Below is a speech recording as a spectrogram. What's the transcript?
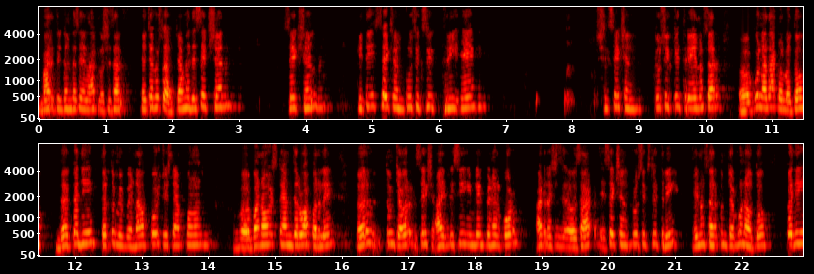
भारतीय दंड संहिता अठराशे साठ. त्याच्यानुसार त्यामध्ये सेक्शन सेक्शन किती? Section two sixty three A section two sixty three नुसार गुन्हा दाखल होतो. जर कधी तर तुम्ही ना पोस्ट स्टॅम्प म्हणून बनावट स्टॅम्प जर वापरले तर तुमच्यावर section IPC Indian penal code अठराशे साठ सेक्शन टू सिक्स्टी थ्री नुसार तुमच्यावर गुन्हा होतो. कधी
